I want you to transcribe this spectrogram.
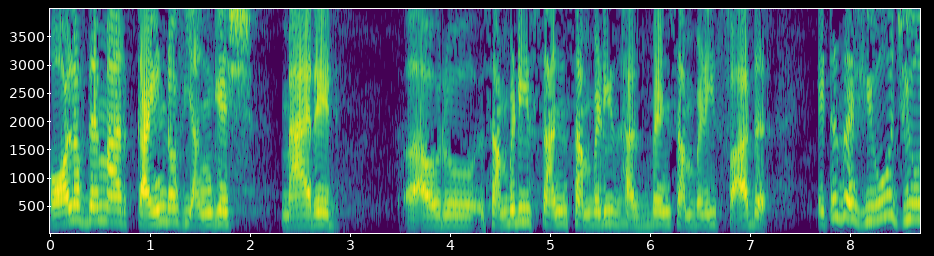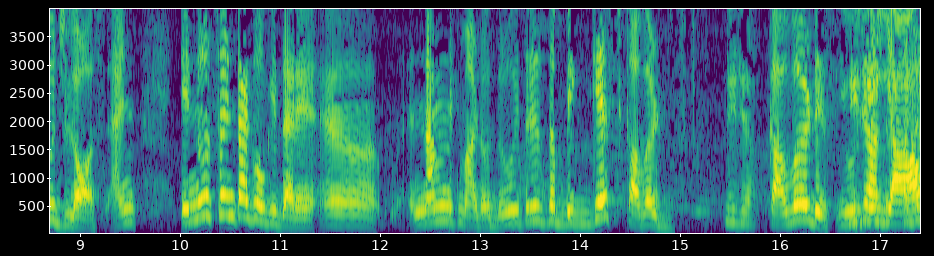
All of them are kind of youngish married ಅವರು somebody's son somebody's husband somebody's father it is a huge huge loss and innocent ಆಗಿ ಹೋಗಿದ್ದಾರೆ. ನಮ್ ಮಾಡೋದು it is the biggest cowards ನಿಜ. ಕವರ್ಡ್ ಇಸ್ ಯಾವ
